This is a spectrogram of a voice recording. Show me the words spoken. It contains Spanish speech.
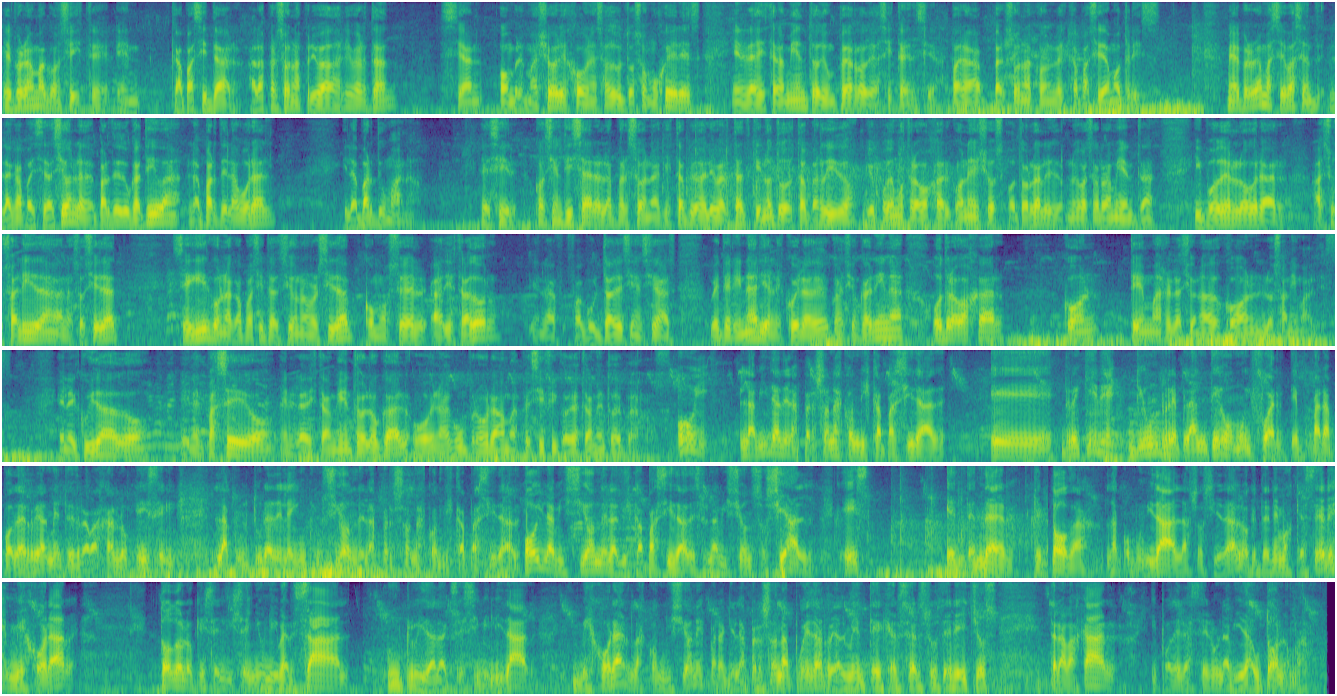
El programa consiste en capacitar a las personas privadas de libertad, sean hombres mayores, jóvenes adultos o mujeres, en el adiestramiento de un perro de asistencia para personas con discapacidad motriz. el programa se basa en la capacitación, la parte educativa, la parte laboral y la parte humana. Es decir, concientizar a la persona que está privada de libertad que no todo está perdido, que podemos trabajar con ellos, otorgarles nuevas herramientas y poder lograr a su salida a la sociedad seguir con la capacitación en la universidad como ser adiestrador en la Facultad de Ciencias Veterinarias, en la Escuela de Educación Canina, o trabajar con temas relacionados con los animales, en el cuidado, en el paseo, en el adiestramiento local o en algún programa específico de adiestramiento de perros. Hoy la vida de las personas con discapacidad eh, requiere de un replanteo muy fuerte para poder realmente trabajar lo que es la cultura de la inclusión de las personas con discapacidad. Hoy la visión de la discapacidad es una visión social, es entender que toda la comunidad, la sociedad, lo que tenemos que hacer es mejorar todo lo que es el diseño universal, incluida la accesibilidad, mejorar las condiciones para que la persona pueda realmente ejercer sus derechos, trabajar y poder hacer una vida autónoma.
